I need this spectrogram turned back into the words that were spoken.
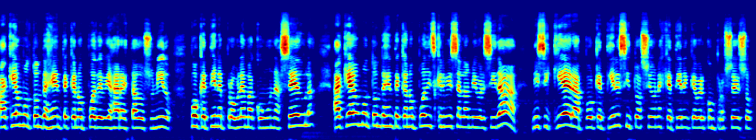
Aquí hay un montón de gente que no puede viajar a Estados Unidos porque tiene problemas con una cédula. Aquí hay un montón de gente que no puede inscribirse en la universidad, ni siquiera porque tiene situaciones que tienen que ver con procesos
